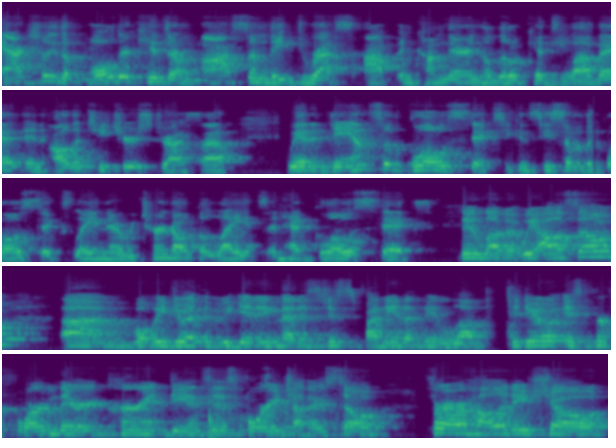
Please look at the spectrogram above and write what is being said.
actually the older kids are awesome. They dress up and come there and the little kids love it and all the teachers dress up. We had a dance with glow sticks. You can see some of the glow sticks laying there. We turned out the lights and had glow sticks. They love it. We also, um, what we do at the beginning that is just funny that they love to do is perform their current dances for each other. So for our holiday show,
